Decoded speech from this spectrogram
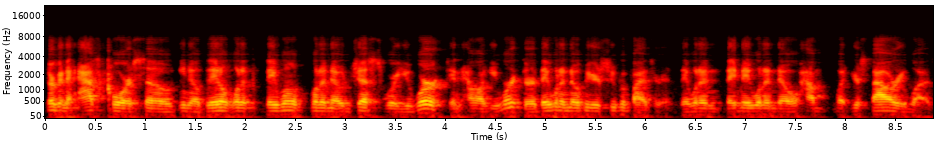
they're going to ask for. So, you know, they don't want to, they won't want to know just where you worked and how long you worked there. They want to know who your supervisor is. They want to, they may want to know how, what your salary was.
